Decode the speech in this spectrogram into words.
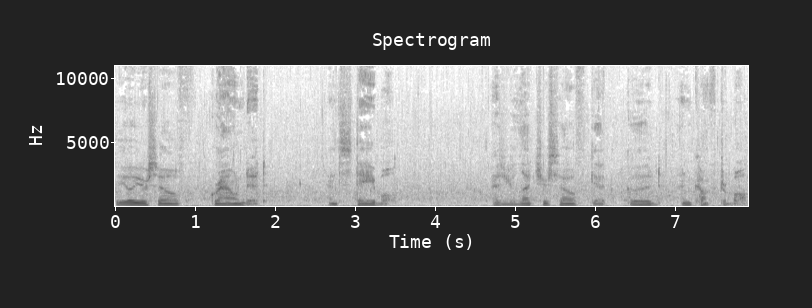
Feel yourself grounded and stable as you let yourself get good and comfortable.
